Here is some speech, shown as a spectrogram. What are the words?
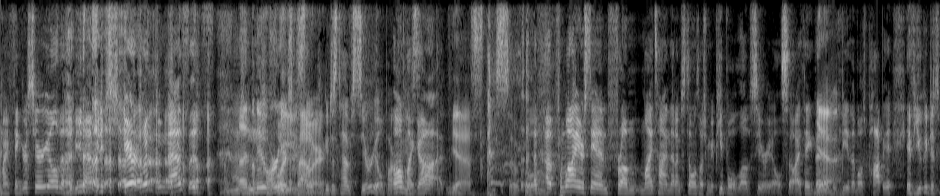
my finger cereal, then I'd be happy to share it with the masses. Imagine A the new parties. horsepower. Like you could just have cereal parties. Oh my god! yes. That's so cool. Uh, from what I understand from my time that I'm still on social media, people love cereal. So I think that Yeah. it would be the most popular. If you could just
